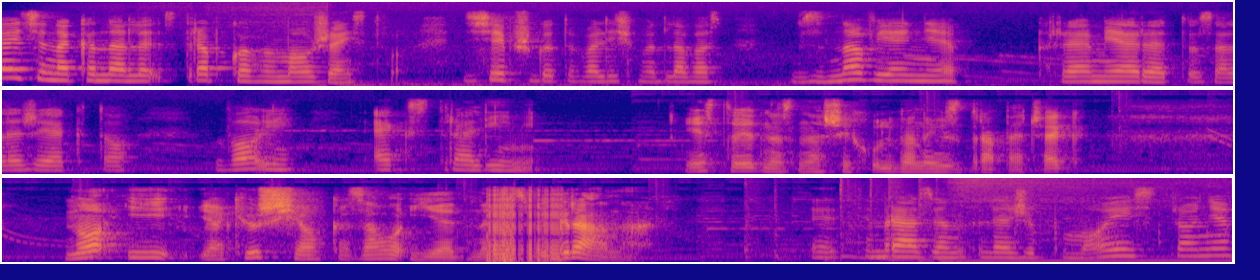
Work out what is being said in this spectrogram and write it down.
Witajcie na kanale Zdrabkowe Małżeństwo. Dzisiaj przygotowaliśmy dla Was wznowienie, premierę, to zależy jak to woli, ekstra linii. Jest to jedna z naszych ulubionych zdrapeczek. No i jak już się okazało, jedna jest wygrana. Y, Tym razem leży po mojej stronie.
